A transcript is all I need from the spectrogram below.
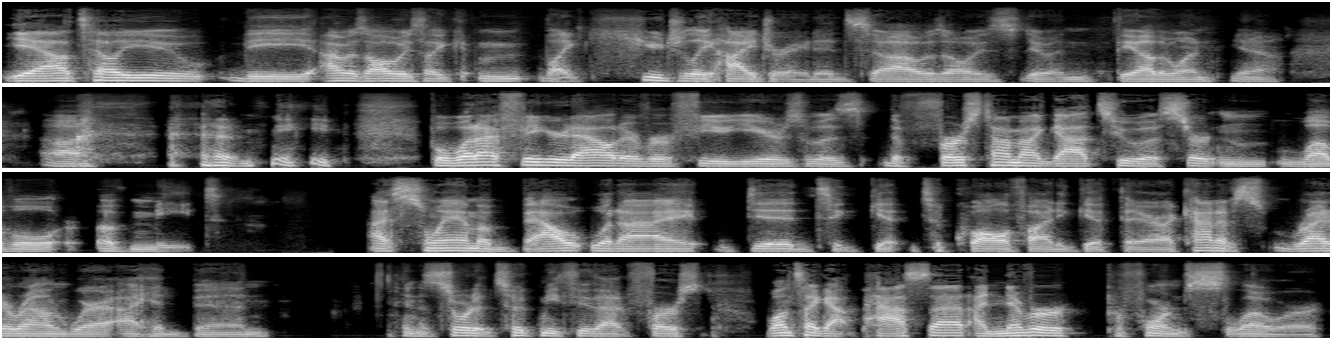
Yeah, I'll tell you the I was always like m- like hugely hydrated, so I was always doing the other one, you know. Uh, but what I figured out over a few years was the first time I got to a certain level of meet, I swam about what I did to get to qualify to get there. I kind of right around where I had been. And it sort of took me through that first. Once I got past that, I never performed slower.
